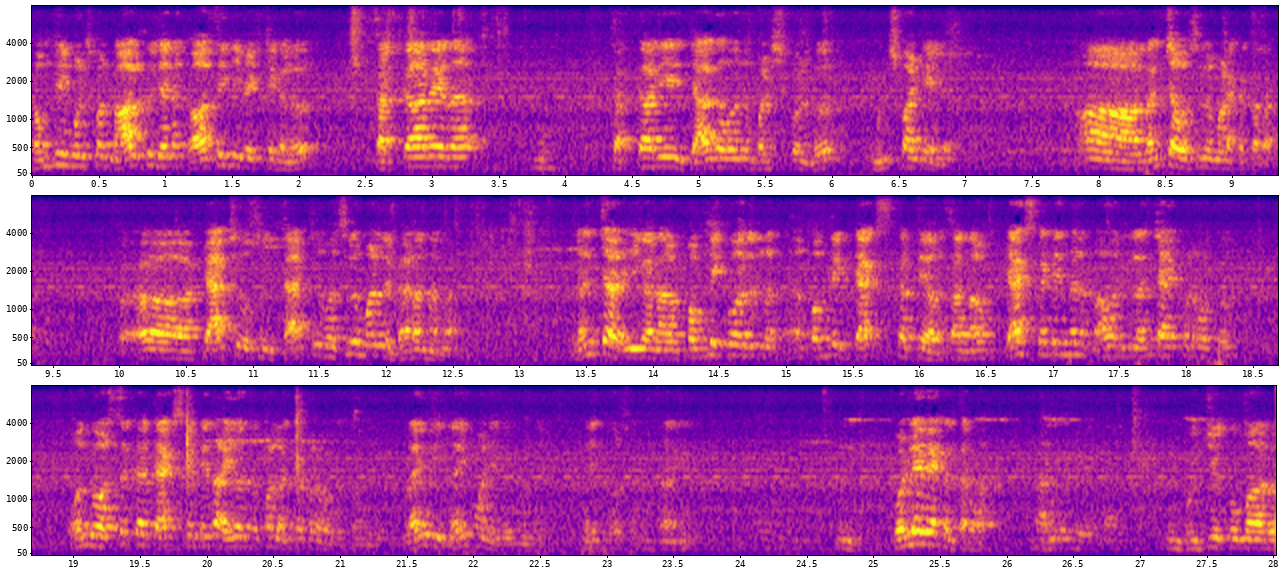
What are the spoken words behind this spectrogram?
ಕಂಪ್ನಿ ಮುನ್ಸಿಪಲ್ ನಾಲ್ಕು ಜನ ಖಾಸಗಿ ವ್ಯಕ್ತಿಗಳು ಸರ್ಕಾರದ ಸರ್ಕಾರಿ ಜಾಗವನ್ನು ಬಳಸಿಕೊಂಡು ಮುನ್ಸಿಪಾಲ್ಟಿಯಲ್ಲಿ ಲಂಚ ವಸೂಲಿ ಮಾಡಕತ್ತಾರ. ಟ್ಯಾಕ್ಸ್ ವಸೂಲಿ ಟ್ಯಾಕ್ಸ್ ವಸೂಲಿ ಮಾಡಲಿ ಬೇಡ ನನ್ನ. ಲಂಚ, ಈಗ ನಾವು ಪಬ್ಲಿಕ್ ಪಬ್ಲಿಕ್ ಟ್ಯಾಕ್ಸ್ ಕಟ್ತೀವಲ್ಲ ಸರ್, ನಾವು ಟ್ಯಾಕ್ಸ್ ಕಟ್ಟಿದ ಅವ್ರಿಗೆ ಲಂಚ ಹಾಕಿ ಕೊಡ್ಬೇಕು. ಒಂದು ವರ್ಷಕ್ಕೆ ಟ್ಯಾಕ್ಸ್ ಕಟ್ಟಿದ್ರೆ ಐವತ್ತು ರೂಪಾಯಿ ಲಂಚ ಕೊಡಬೇಕು. ಲೈವ್ ಲೈವ್ ಮಾಡಿದ್ರು ಮೊನ್ನೆ ಒಳ್ಳೇಬೇಕಂತಾರ ಬುಜ್ಜಿ ಕುಮಾರ್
